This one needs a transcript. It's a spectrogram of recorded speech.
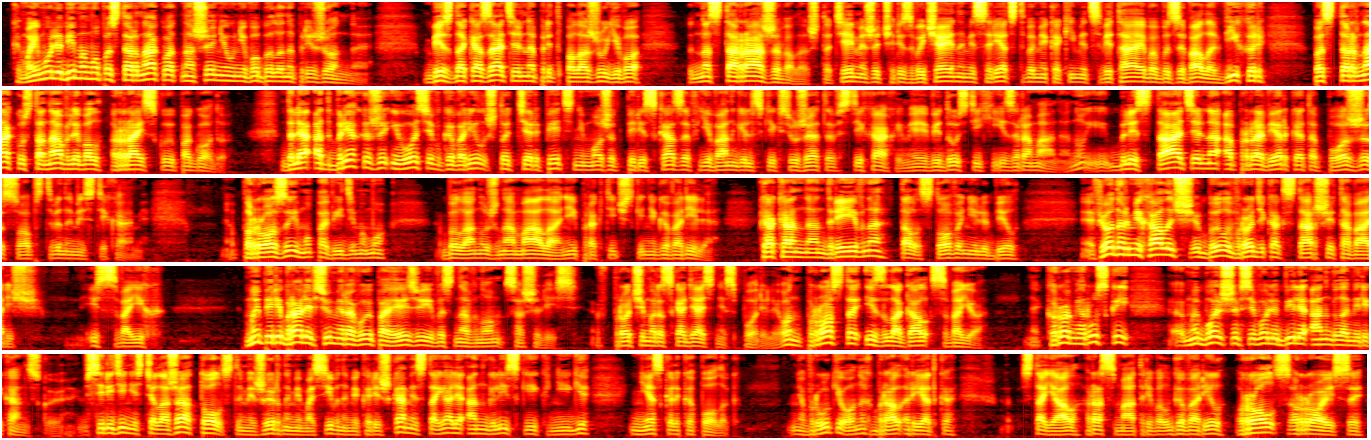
К моему любимому Пастернаку отношение у него было напряженное — бездоказательно предположу, его настораживало, что теми же чрезвычайными средствами, какими Цветаева вызывала вихрь, Пастернак устанавливал райскую погоду. Для Отбреха же Иосиф говорил, что терпеть не может пересказов евангельских сюжетов в стихах, имея в виду стихи из романа. Ну и блистательно опроверг это позже собственными стихами. Проза ему, по-видимому, была нужна мало, о ней практически не говорили. Как Анна Андреевна, Толстого не любил. Федор Михайлович был вроде как старший товарищ из своих. Мы перебрали всю мировую поэзию и в основном сошлись. Впрочем, и расходясь не спорили. Он просто излагал свое. Кроме русской, мы больше всего любили англоамериканскую. В середине стеллажа толстыми, жирными, массивными корешками стояли английские книги, несколько полок. В руки он их брал редко. Стоял, рассматривал, говорил «Роллс-Ройсы».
